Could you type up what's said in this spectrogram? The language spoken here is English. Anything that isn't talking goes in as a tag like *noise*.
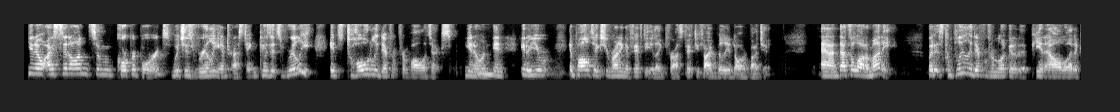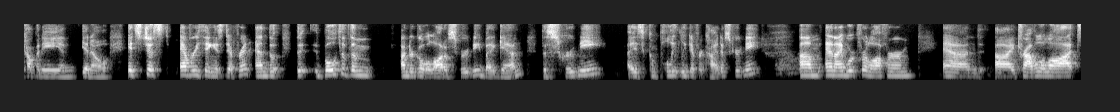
You know, I sit on some corporate boards, which is really interesting because it's really it's totally different from politics. You know, mm. in, you know, you're in politics, you're running a 50, like for us, $55 billion budget. And that's a lot of money but it's completely different from looking at the p&l at a company and you know it's just everything is different. And the, the both of them undergo a lot of scrutiny but again the scrutiny is completely different kind of scrutiny. Um, and i work for a law firm and i travel a lot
